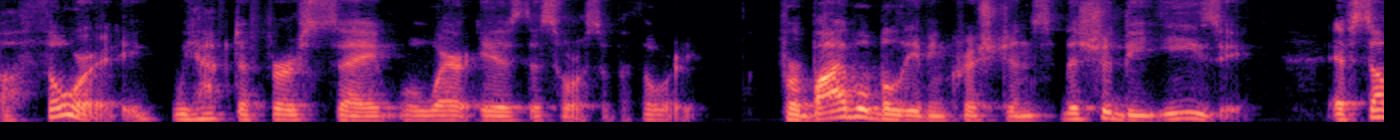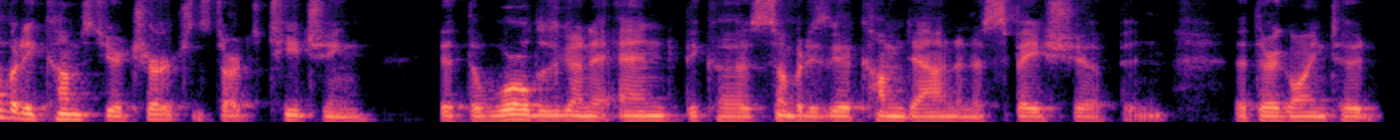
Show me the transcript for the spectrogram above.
authority, we have to first say, well, where is the source of authority? For Bible believing Christians, this should be easy. If somebody comes to your church and starts teaching that the world is going to end because somebody's going to come down in a spaceship and that they're going to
